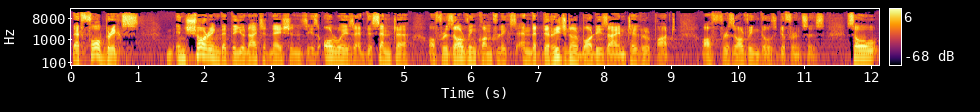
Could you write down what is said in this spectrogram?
that for BRICS, ensuring that the United Nations is always at the center of resolving conflicts and that the regional bodies are integral part of resolving those differences. So,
